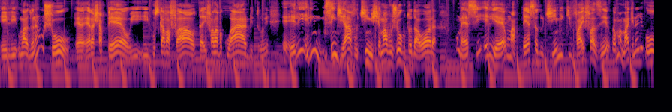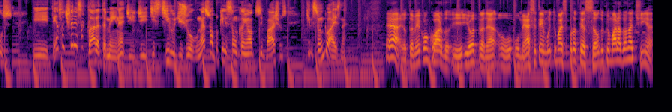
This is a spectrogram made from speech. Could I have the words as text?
ele, o Maradona era um show, é, era chapéu e, e buscava falta e falava com o árbitro. Ele, ele incendiava o time, chamava o jogo toda hora. O Messi, ele é uma peça do time que vai fazer, é uma máquina de gols. E tem essa diferença clara também, né, de, de, de estilo de jogo. Não é só porque eles são canhotos e baixos que eles são iguais, né? É, eu também concordo. E, e outra, né? O, o, Messi tem muito mais proteção do que o Maradona tinha.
